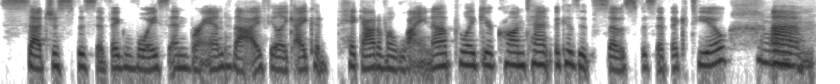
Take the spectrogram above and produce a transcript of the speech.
such a specific voice and brand that i feel like i could pick out of a lineup like your content because it's so specific to you um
